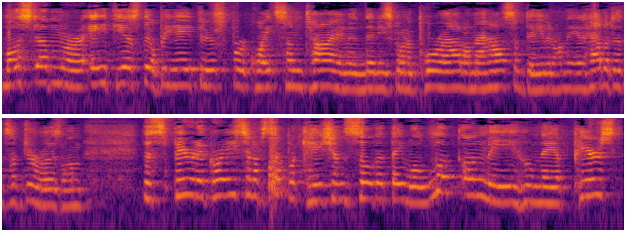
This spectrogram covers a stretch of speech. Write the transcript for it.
most of them are atheists. They'll be atheists for quite some time. And then he's going to pour out on the house of David, on the inhabitants of Jerusalem, the spirit of grace and of supplication, so that they will look on me whom they have pierced.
